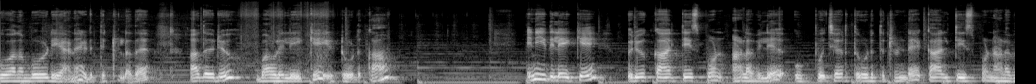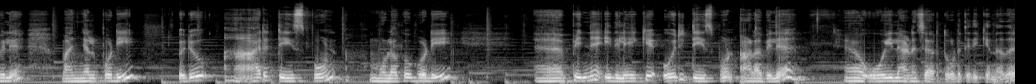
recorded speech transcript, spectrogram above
ഗോതമ്പ് പൊടിയാണ് എടുത്തിട്ടുള്ളത്. അതൊരു ബൗളിലേക്ക് ഇട്ട് കൊടുക്കാം ഇനി ഇതിലേക്ക് ഒരു കാൽ ടീസ്പൂൺ അളവിൽ ഉപ്പ് ചേർത്ത് കൊടുത്തിട്ടുണ്ട്. കാൽ ടീസ്പൂൺ അളവിൽ മഞ്ഞൾപ്പൊടി ഒരു അര ടീസ്പൂൺ മുളക് പൊടി പിന്നെ ഇതിലേക്ക് ഒരു ടീസ്പൂൺ അളവിൽ ഓയിലാണ് ചേർത്ത് കൊടുത്തിരിക്കുന്നത്.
